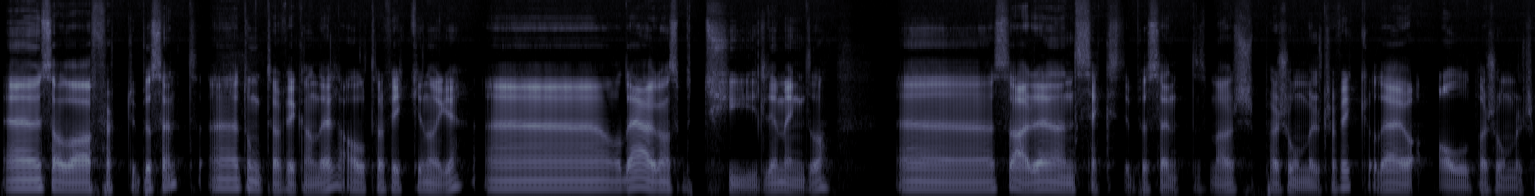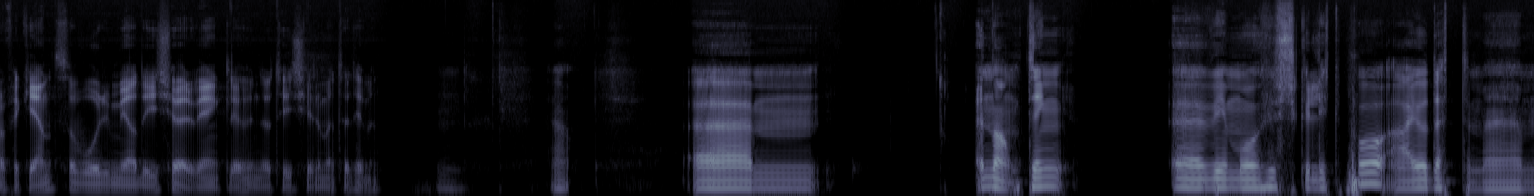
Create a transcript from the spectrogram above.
Eh, hun sa det var 40% eh, tungtrafikkandel, all trafikk i Norge. Eh, og det er jo ganske betydelig mengde. da. Uh, så er det den 60% som er personbiltrafikk, og det er jo all personbiltrafikk igjen. Så hvor mye av de kjører vi egentlig 110 km i timen? Mm. Ja. Um, en annen ting uh, vi må huske litt på, er jo dette med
